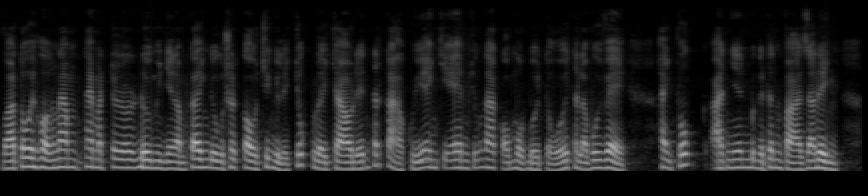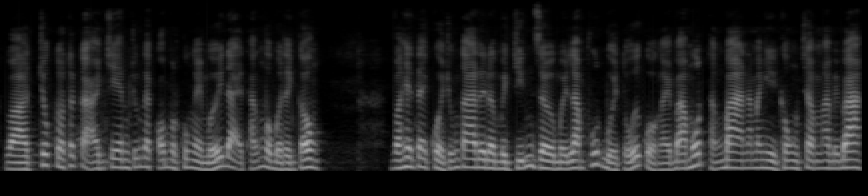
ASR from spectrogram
Và tôi Hoàng Năm thay mặt ờ, đội người làm kênh đường sơ cầu xin gửi lời chúc lời chào đến tất cả quý anh chị em chúng ta có một buổi tối thật là vui vẻ, hạnh phúc, an nhiên bên người thân và gia đình và chúc cho tất cả anh chị em chúng ta có một khung ngày mới đại thắng và bờ thành công. Và hiện tại của chúng ta đây là 19 giờ 15 phút buổi tối của ngày 31 tháng 3 năm 2023.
